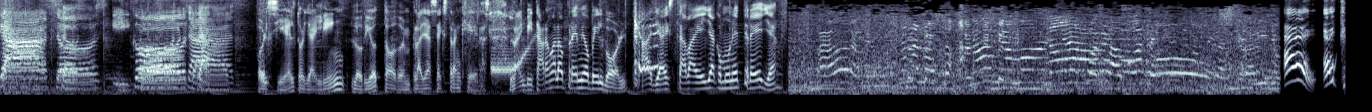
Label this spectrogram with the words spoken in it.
Casos y cosas. Por cierto, Yailin lo dio todo en playas extranjeras. La invitaron a los premios Billboard. Allá estaba ella como una estrella. Oh, ok.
